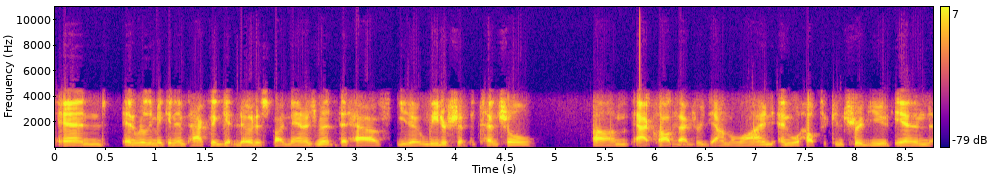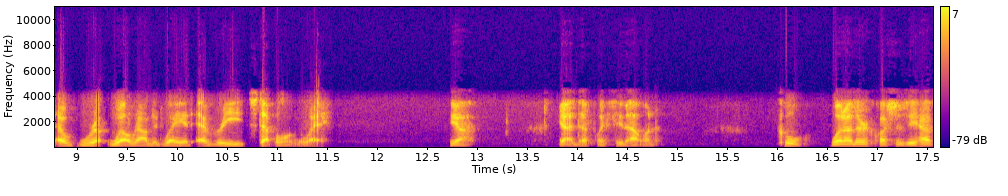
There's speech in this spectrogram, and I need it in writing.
and and really make an impact and get noticed by management that have you know leadership potential um, at Cloud mm-hmm. Factory down the line and will help to contribute in a re- well-rounded way at every step along the way. Yeah, yeah, I definitely see that one. Cool. What other questions do you have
